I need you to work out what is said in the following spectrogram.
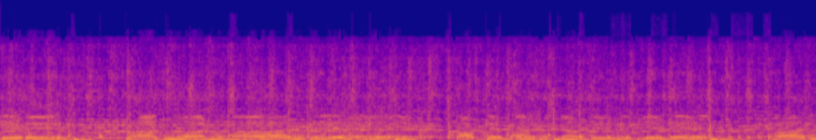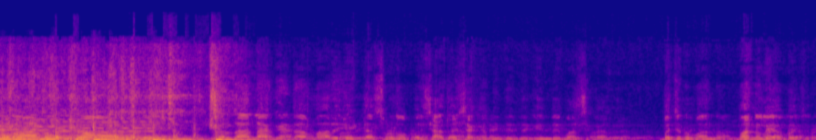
ਜਿਹੜੇ ਸਾਧੂਆਂ ਨੂੰ ਮਾਰਦੇ ਆਪੇ ਮਰ ਜਾਂਦੇ ਜਿਹੜੇ ਸਾਧੂਆਂ ਨੂੰ ਮਾਰਦੇ ਮਰਦਾਨਾ ਕਹਿੰਦਾ, ਮਹਾਰਾਜ, ਐਡਾ ਸੋਹਣਾ ਪ੍ਰਸ਼ਾਦਾ ਛਕਣ ਨਹੀਂ ਦਿੰਦੇ, ਕਹਿੰਦੇ, ਬਸ ਕਰ, ਬਚਨ ਮੰਨ ਮੰਨ ਲਿਆ ਬਚਨ।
